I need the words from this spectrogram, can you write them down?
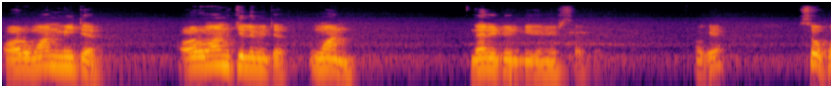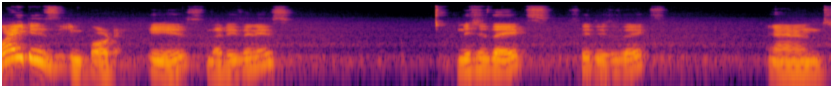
or 1 meter or 1 kilometer 1 then it will be unit circle. Okay? So why it is important is the reason is this is the x see this is the x and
